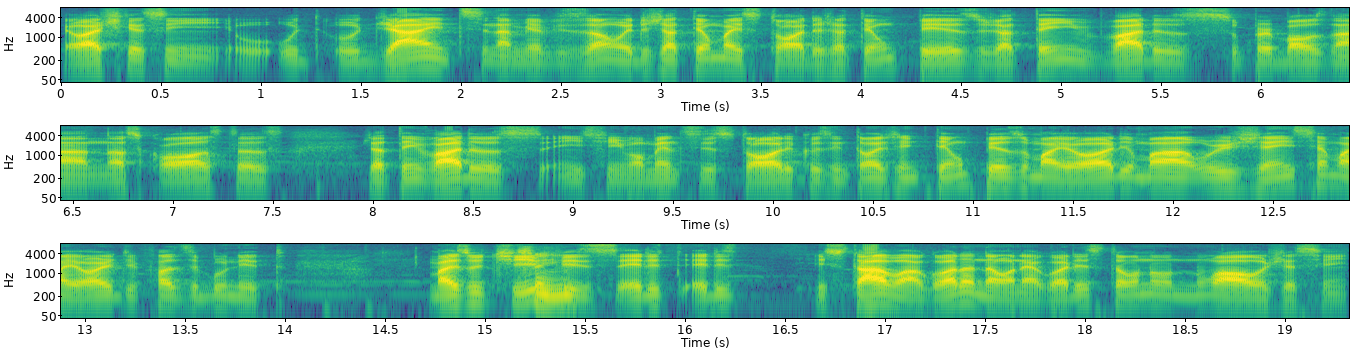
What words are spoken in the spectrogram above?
Eu acho que assim, o, o- o Giants, na minha visão, ele já tem uma história, já tem um peso, já tem vários Super Bowls na- nas costas, já tem vários, enfim, momentos históricos, então a gente tem um peso maior e uma urgência maior de fazer bonito. Mas o Chiefs, ele, eles estavam, agora não, né? Agora eles estão no, no auge, assim.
